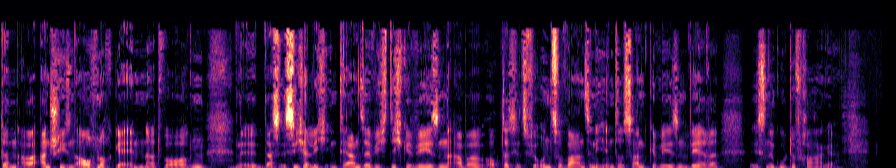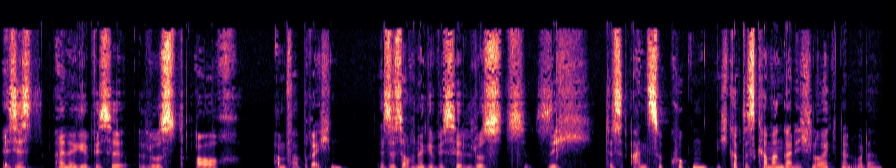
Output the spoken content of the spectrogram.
dann anschließend auch noch geändert worden. Das ist sicherlich intern sehr wichtig gewesen, aber ob das jetzt für uns so wahnsinnig interessant gewesen wäre, ist eine gute Frage. Es ist eine gewisse Lust auch am Verbrechen. Es ist auch eine gewisse Lust, sich das anzugucken. Ich glaube, das kann man gar nicht leugnen, oder?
